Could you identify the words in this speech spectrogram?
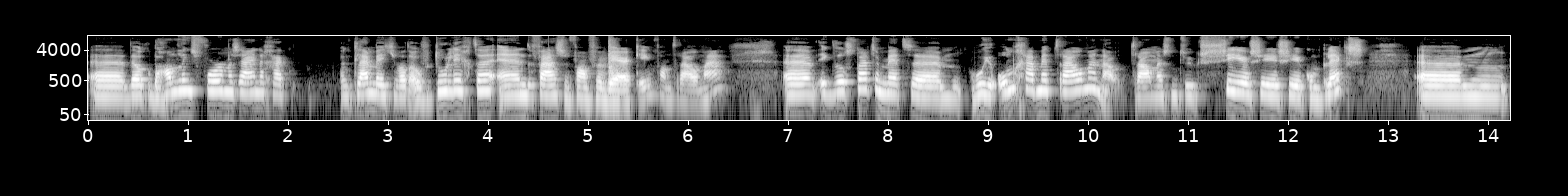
Uh, welke behandelingsvormen zijn er? Ga ik een klein beetje wat over toelichten. En de fase van verwerking van trauma. Uh, ik wil starten met uh, hoe je omgaat met trauma. Nou, trauma is natuurlijk zeer, zeer, zeer complex. Um,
